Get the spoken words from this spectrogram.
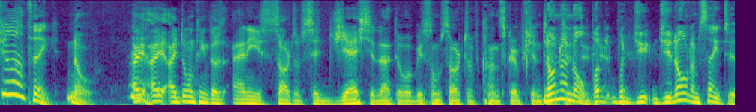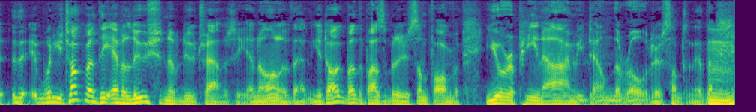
Do you not think? No. I, I, I don't think there's any sort of suggestion that there will be some sort of conscription. to- No, no, no. But but do you, do you know what I'm saying? To when you talk about the evolution of neutrality and all of that, and you talk about the possibility of some form of European army down the road or something like that, Mm-hmm.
